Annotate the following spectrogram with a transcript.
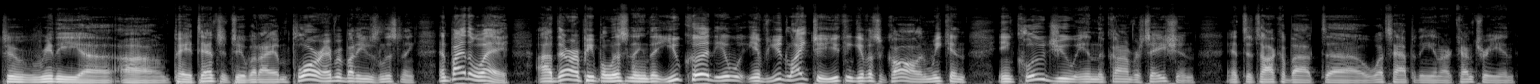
to really uh, uh, pay attention to. But I implore everybody who's listening. And by the way, uh, there are people listening that you could, if you'd like to, you can give us a call, and we can include you in the conversation and to talk about uh, what's happening in our country and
